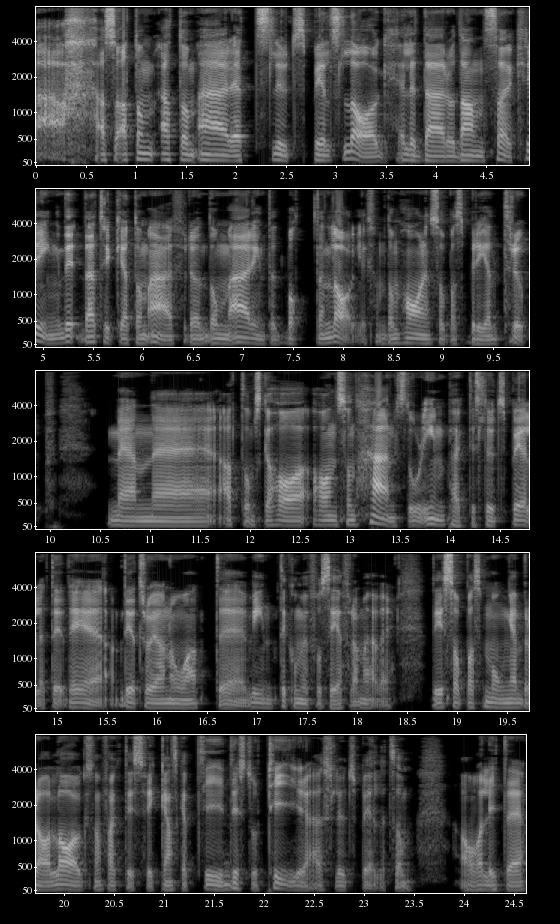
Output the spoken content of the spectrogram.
Ah, alltså att de, att de är ett slutspelslag, eller där och dansar kring, det, där tycker jag att de är, för de, de är inte ett bottenlag. Liksom. De har en så pass bred trupp. Men eh, att de ska ha, ha en sån här stor impact i slutspelet, det, det, det tror jag nog att eh, vi inte kommer få se framöver. Det är så pass många bra lag som faktiskt fick ganska tidigt sorti i det här slutspelet som ja, var lite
